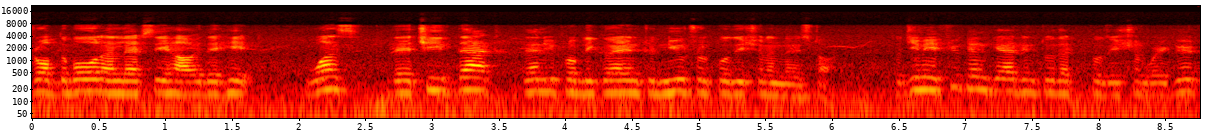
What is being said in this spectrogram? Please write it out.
drop the ball and let's see how they hit. Once they achieve that, then you probably go into neutral position and then start. So Jimmy, if you can get into that position, very good.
